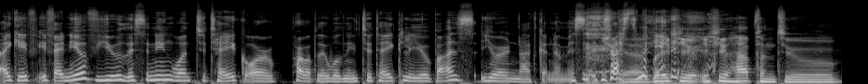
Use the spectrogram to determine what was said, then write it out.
like if, if any of you listening want to take or probably will need to take LiU bus, you're not gonna miss it. Trust yeah, me. but if you if you happen to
